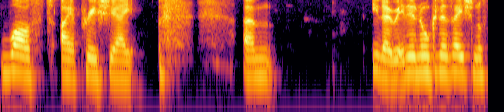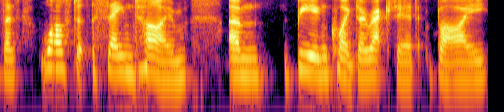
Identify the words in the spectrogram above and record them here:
whilst I appreciate um you know in an organizational sense whilst at the same time um being quite directed by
